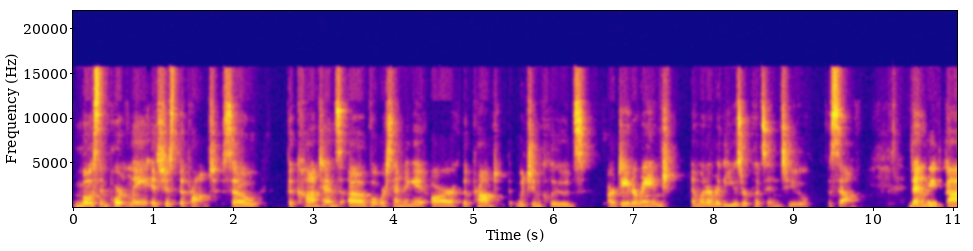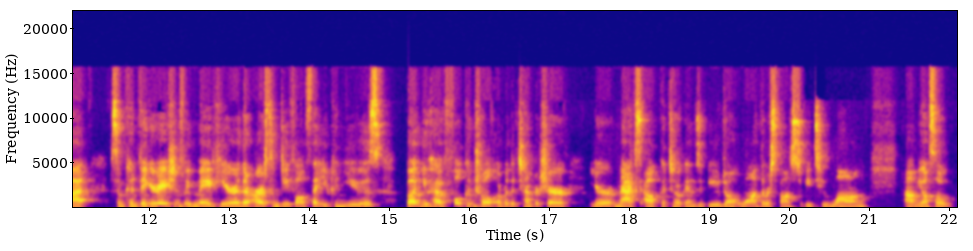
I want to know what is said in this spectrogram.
Most importantly, it's just the prompt. So the contents of what we're sending it are the prompt, which includes our data range and whatever the user puts into the cell. Then we've got some configurations we've made here. There are some defaults that you can use, but you have full control over the temperature, your max output tokens if you don't want the response to be too long. Um, you also,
